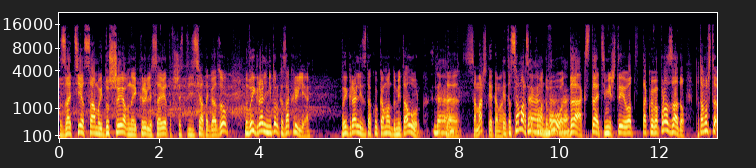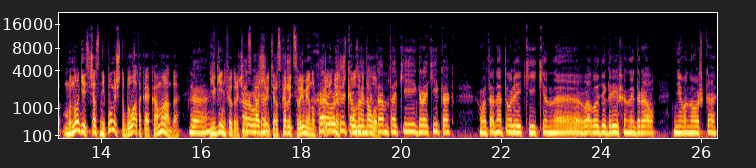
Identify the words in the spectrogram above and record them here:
за те самые душевные Крылья Советов 60-х годов. Но вы играли не только за Крылья. Вы играли за такую команду «Металлург». Да. Это самарская команда? Это самарская да, команда. Да, вот, да. да. Кстати, Миш, ты вот такой вопрос задал. Потому что многие сейчас не помнят, что была такая команда. Да. Евгений Федорович, Хорошая. расскажите, расскажите современному Хорошая поколению, что команда. за «Металлург». Там такие игроки, как вот Анатолий Кикин, э, Володя Гришин играл немножко.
